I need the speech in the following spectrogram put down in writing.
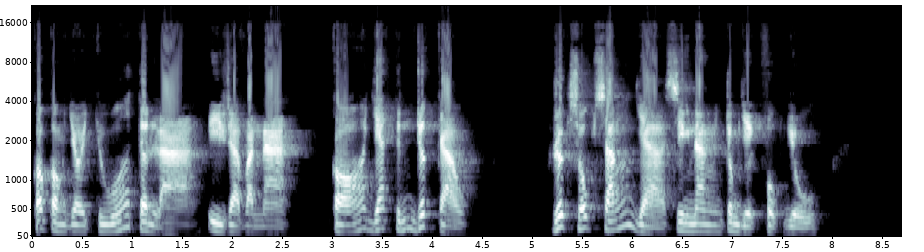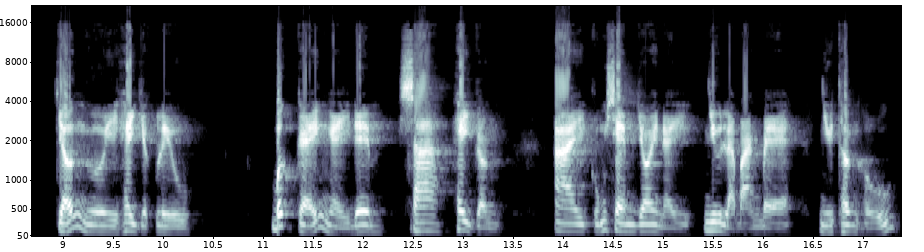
có con voi chúa tên là Iravana có giác tính rất cao rất sốt sắng và siêng năng trong việc phục vụ chở người hay vật liệu bất kể ngày đêm xa hay gần ai cũng xem voi này như là bạn bè như thân hữu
